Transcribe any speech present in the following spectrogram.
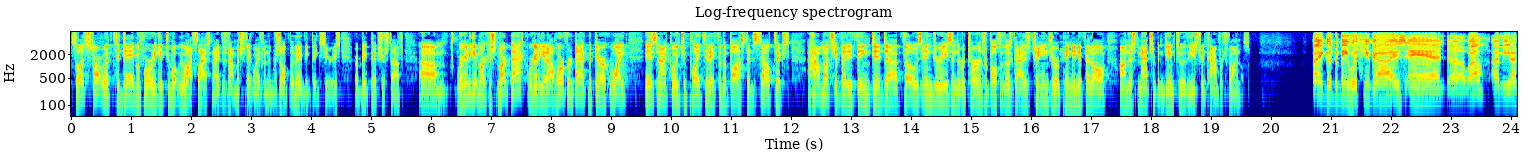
So let's start with today before we get to what we watched last night. There's not much to take away from the result, but maybe big series or big picture stuff. Um, we're going to get Marcus Smart back. We're going to get Al Horford back, but Derrick White is not going to play today for the Boston Celtics. How much, if anything, did uh, those injuries and the returns for both of those guys change your opinion, if at all, on this matchup in Game Two of the Eastern Conference Finals? Hey, good to be with you guys. And uh, well, I mean, I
